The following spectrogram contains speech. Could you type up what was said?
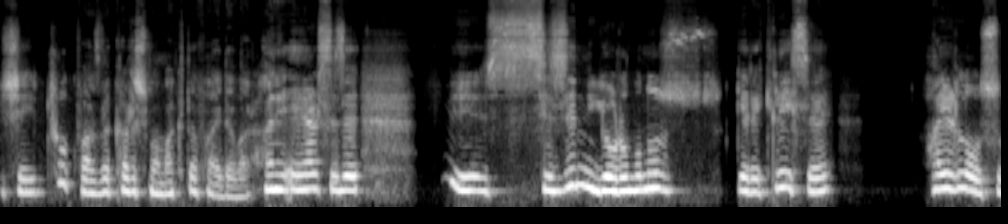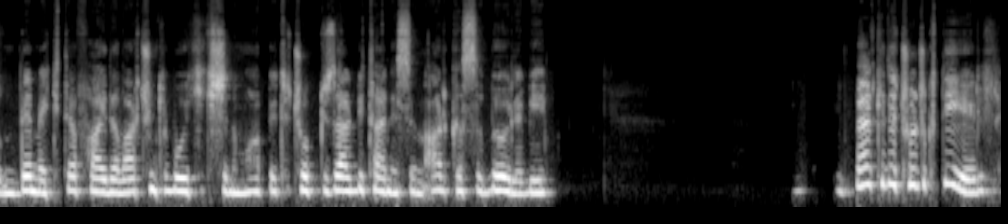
bir şey çok fazla karışmamakta fayda var. Hani eğer size e, sizin yorumunuz gerekli ise hayırlı olsun demekte fayda var. Çünkü bu iki kişinin muhabbeti çok güzel. Bir tanesinin arkası böyle bir belki de çocuk değil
